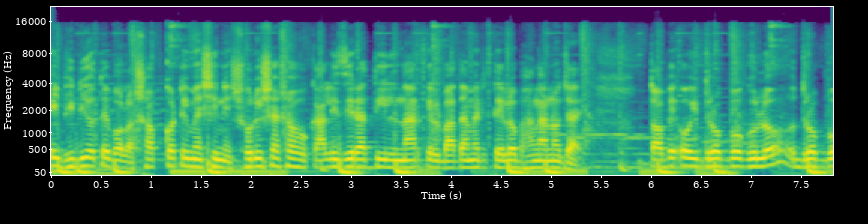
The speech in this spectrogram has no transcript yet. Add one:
এই ভিডিওতে বলা সবকটি মেশিনে সরিষা সহ কালিজিরা, তিল, নারকেল, বাদামের তেলও ভাঙানো যায়। তবে ওই দ্রব্যগুলো দ্রব্য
